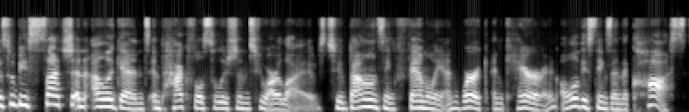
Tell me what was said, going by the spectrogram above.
this would be such an elegant, impactful solution to our lives, to balancing family and work and care and all of these things and the costs,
